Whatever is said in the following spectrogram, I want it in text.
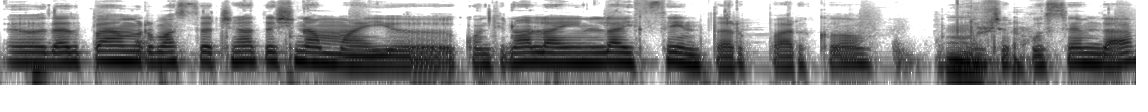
dar după aia am rămas sărcinată și n-am mai uh, continuat la In Life Center, parcă Nu știu. începusem, da.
